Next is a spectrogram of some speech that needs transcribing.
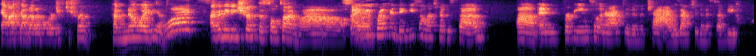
and I found out I'm allergic to shrimp. Had no idea. what? I've been eating shrimp this whole time. Wow. So- Ibuprofen, thank you so much for the sub. Um, and for being so interactive in the chat. I was actually going to sub you,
